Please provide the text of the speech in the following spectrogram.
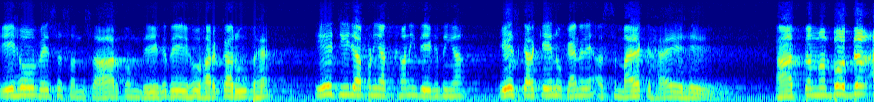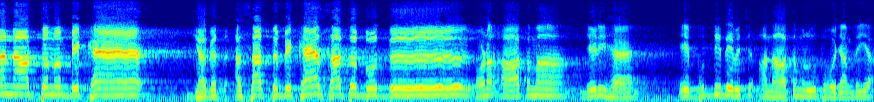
ਇਹੋ ਵਿਸ ਸੰਸਾਰ ਤੁਮ ਦੇਖਦੇ ਇਹੋ ਹਰ ਕਾ ਰੂਪ ਹੈ। ਇਹ ਚੀਜ਼ ਆਪਣੀ ਅੱਖਾਂ ਨਹੀਂ ਦੇਖਦੀਆਂ। ਇਸ ਕਰਕੇ ਇਹਨੂੰ ਕਹਿੰਦੇ ਨੇ ਅਸਮਾਇਕ ਹੈ ਇਹ। ਆਤਮ ਬੁੱਧ ਅਨਾਤਮ ਵਿਖੈ। ਜਗਤ ਅਸਤ ਵਿਖੈ ਸਤ ਬੁੱਧ। ਹੁਣ ਆਤਮਾ ਜਿਹੜੀ ਹੈ ਇਹ ਬੁੱਧੀ ਦੇ ਵਿੱਚ ਅਨਾਤਮ ਰੂਪ ਹੋ ਜਾਂਦੀ ਆ।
